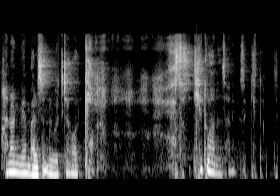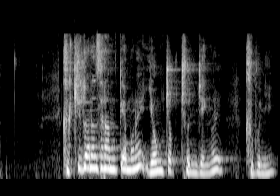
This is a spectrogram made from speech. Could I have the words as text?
하나님의 말씀을 붙잡고 계속 기도하는 사람이 있어요 기도하는 사람 그 기도하는 사람 때문에 영적 전쟁을 그분이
